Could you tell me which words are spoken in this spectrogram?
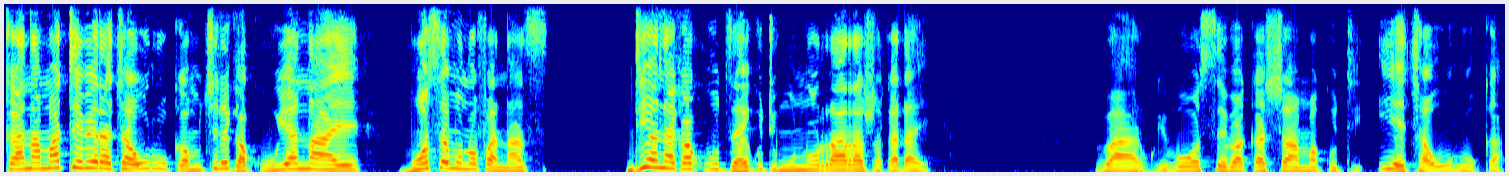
Kana matevera chauruka muchirega kuuya naye mose munofa nhasi. Ndiani akakuudzai kuti munorara zvakadai? Varwi vose vakashama kuti iye chauruka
